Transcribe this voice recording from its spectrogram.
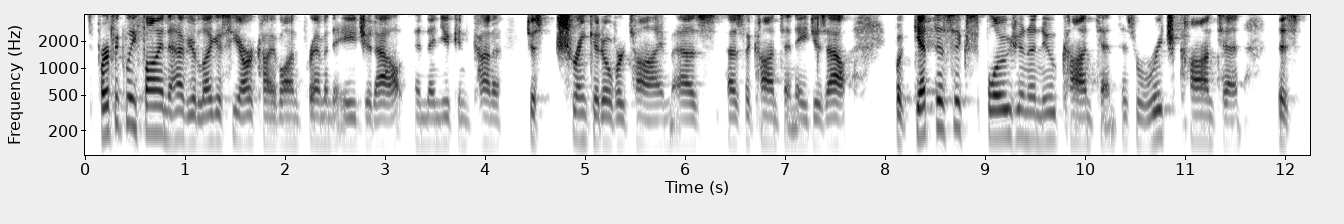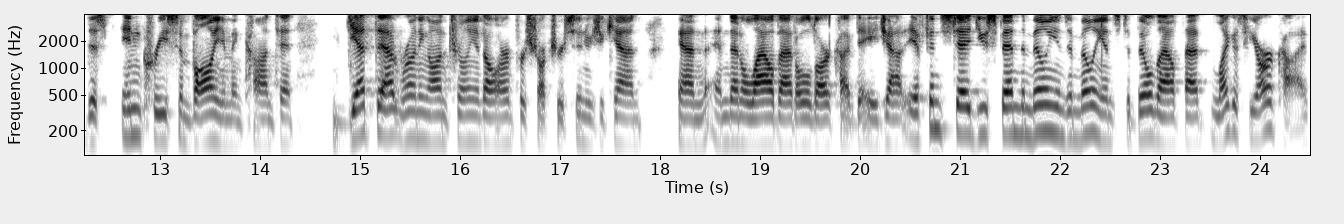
It's perfectly fine to have your legacy archive on-prem and to age it out, and then you can kind of just shrink it over time as as the content ages out. But get this explosion of new content, this rich content, this this increase in volume and content. Get that running on trillion dollar infrastructure as soon as you can and and then allow that old archive to age out. If instead you spend the millions and millions to build out that legacy archive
